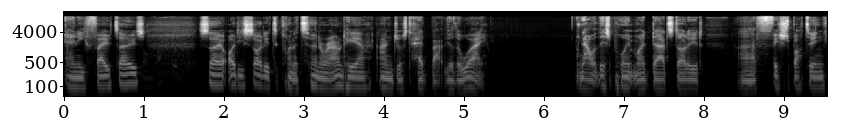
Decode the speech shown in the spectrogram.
any photos. So I decided to kind of turn around here and just head back the other way. Now at this point, my dad started uh, fish spotting,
